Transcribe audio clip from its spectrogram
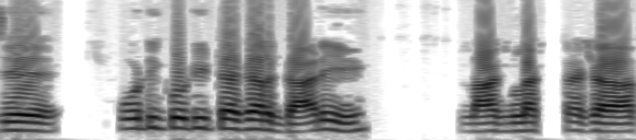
যে কোটি কোটি টাকার গাড়ি, লাখ লাখ টাকার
